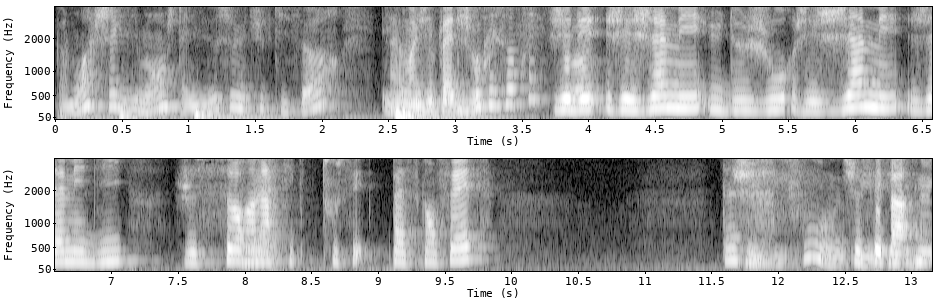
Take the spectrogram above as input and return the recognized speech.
bah moi, chaque dimanche, t'as une vidéo sur YouTube qui sort. Et Ah, moi, il j'ai pas de Il jour. faut qu'elle soit prête. J'ai vois. des- j'ai jamais eu de jour, j'ai jamais, jamais dit je sors un article toussé. Parce qu'en fait, c'est c'est fou. hein. je sais pas. comme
